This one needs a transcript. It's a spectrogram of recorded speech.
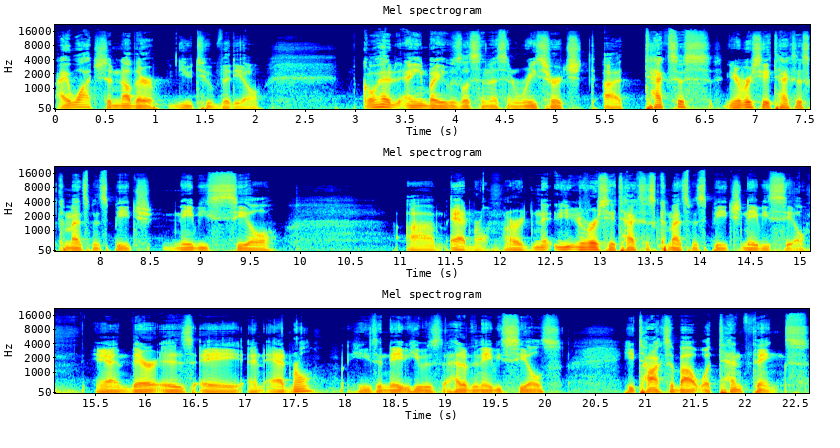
I watched another YouTube video. Go ahead, anybody who's listening to this, and research uh, Texas University of Texas commencement speech Navy SEAL um, admiral or University of Texas commencement speech Navy SEAL, and there is a an admiral. He's a Navy. He was the head of the Navy SEALs. He talks about what ten things,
